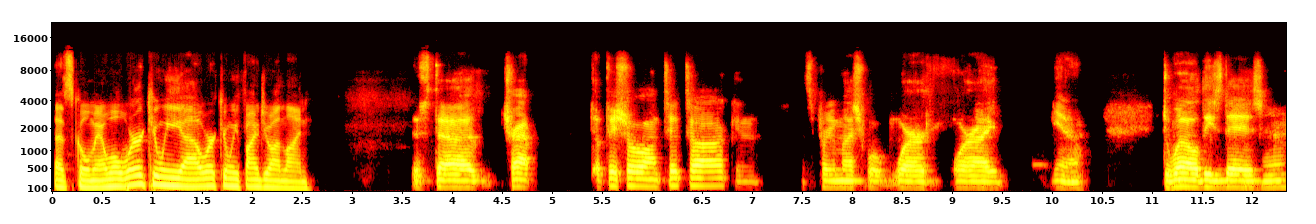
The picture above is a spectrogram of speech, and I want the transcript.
that's cool, man. Well, where can we uh, where can we find you online? Just uh, Trapt official on TikTok, and it's pretty much where where I, you know, dwell these days. You know,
